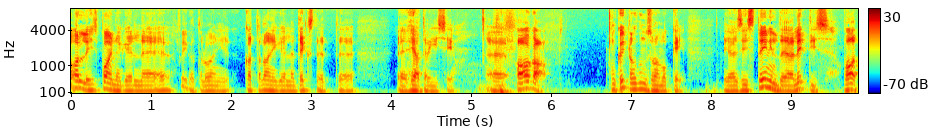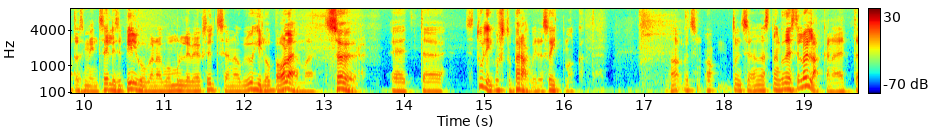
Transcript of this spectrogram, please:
all hispaaniakeelne või katalooni, katalaanikeelne tekst, et eh, head reisi eh,, aga kõik nagu tundus olema okei okay. ja siis teenindaja letis vaatas mind sellise pilguga, nagu mul ei peaks üldse nagu juhilube olema, et söör, et eh, see tuli kustub ära, kui te sõitma hakkate ma mõtlesin, ma tundsin ennast nagu täiesti lollakana, et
